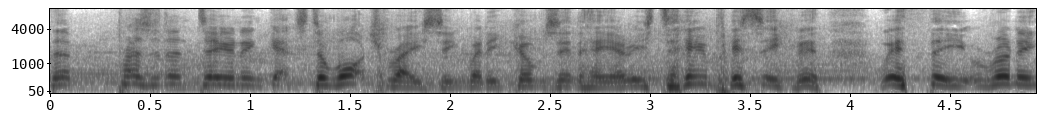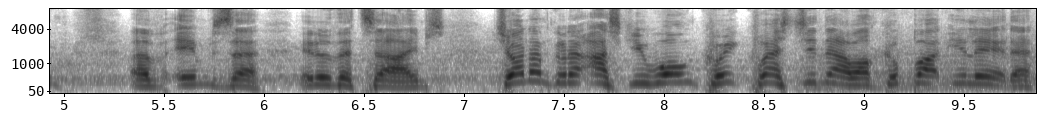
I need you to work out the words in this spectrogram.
that President Doonan gets to watch racing when he comes in here. He's too busy with, with the running of IMSA in other times. John, I'm going to ask you one quick question now. I'll come back to you later.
